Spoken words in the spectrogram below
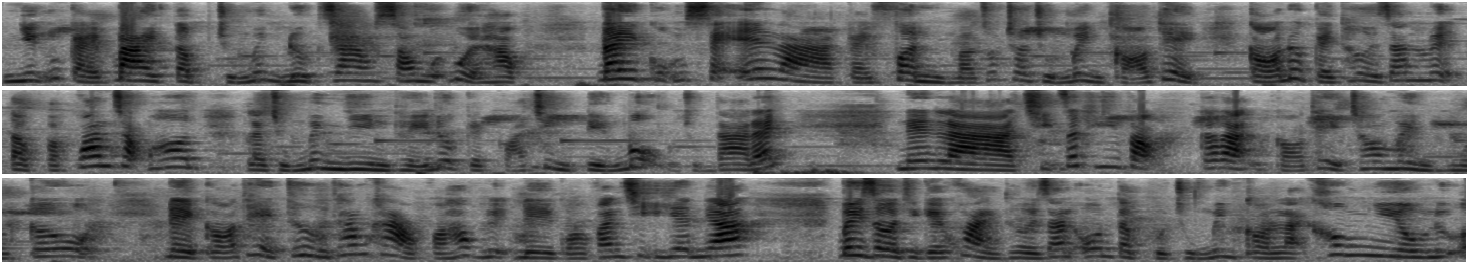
những cái bài tập chúng mình được giao sau mỗi buổi học. Đây cũng sẽ là cái phần mà giúp cho chúng mình có thể có được cái thời gian luyện tập và quan trọng hơn là chúng mình nhìn thấy được cái quá trình tiến bộ của chúng ta đấy. Nên là chị rất hy vọng các bạn có thể cho mình một cơ hội để có thể thử tham khảo khóa học luyện đề của Văn Chị Hiên nhá. Bây giờ thì cái khoảng thời gian ôn tập của chúng mình còn lại không nhiều nữa.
